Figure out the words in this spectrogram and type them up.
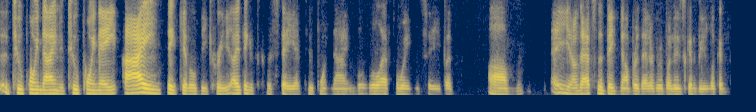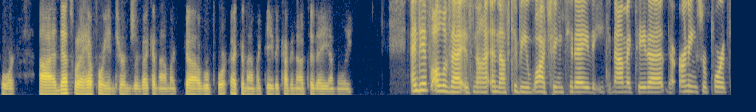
2.9 to 2.8. I think it'll decrease. I think it's going to stay at 2.9. We'll, we'll have to wait and see. But, um, eh, you know, that's the big number that everybody's going to be looking for. Uh, that's what I have for you in terms of economic uh, report, economic data coming out today, Emily. And if all of that is not enough to be watching today, the economic data, the earnings reports,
